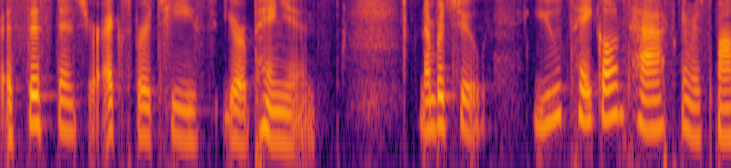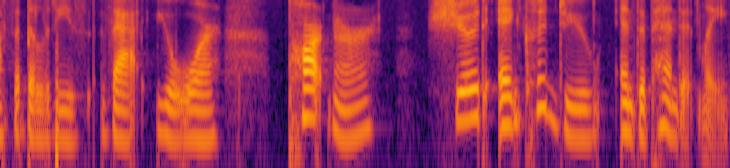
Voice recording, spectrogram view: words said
assistance, your expertise, your opinions. Number two, you take on tasks and responsibilities that your partner should and could do independently.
